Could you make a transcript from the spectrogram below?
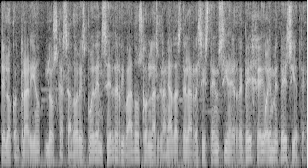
De lo contrario, los cazadores pueden ser derribados con las granadas de la resistencia RPG o MP7.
